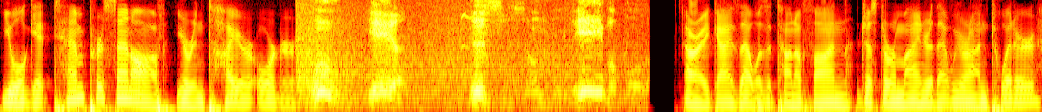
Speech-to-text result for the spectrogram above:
you will get 10% off your entire order. Ooh, yeah. This is unbelievable. All right, guys, that was a ton of fun. Just a reminder that we are on Twitter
